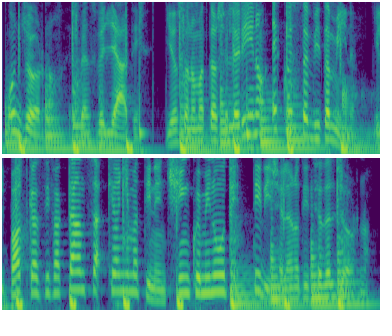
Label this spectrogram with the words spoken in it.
Buongiorno e ben svegliati. Io sono Matteo Cellerino e questo è Vitamine, il podcast di Factanza che ogni mattina in 5 minuti ti dice le notizie del giorno.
